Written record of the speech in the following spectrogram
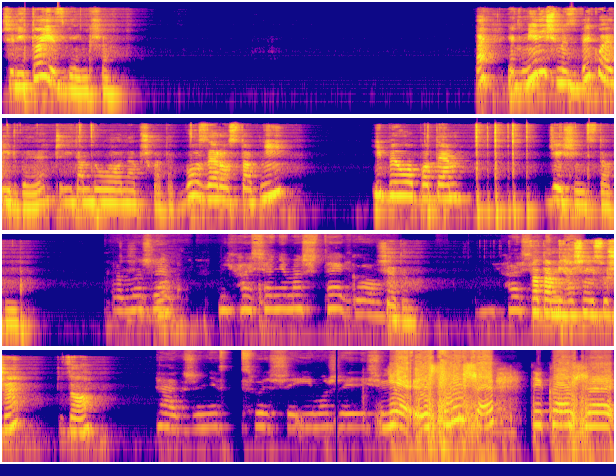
Czyli to jest większe. Tak? Jak mieliśmy zwykłe liczby, czyli tam było na przykład tak, było 0 stopni i było potem 10 stopni. A może Michasia nie masz tego? 7. Michasia Co tam Michasia nie słyszy? Czy co? Tak, że nie słyszy i może jej się... Nie, y, słyszę, tylko że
